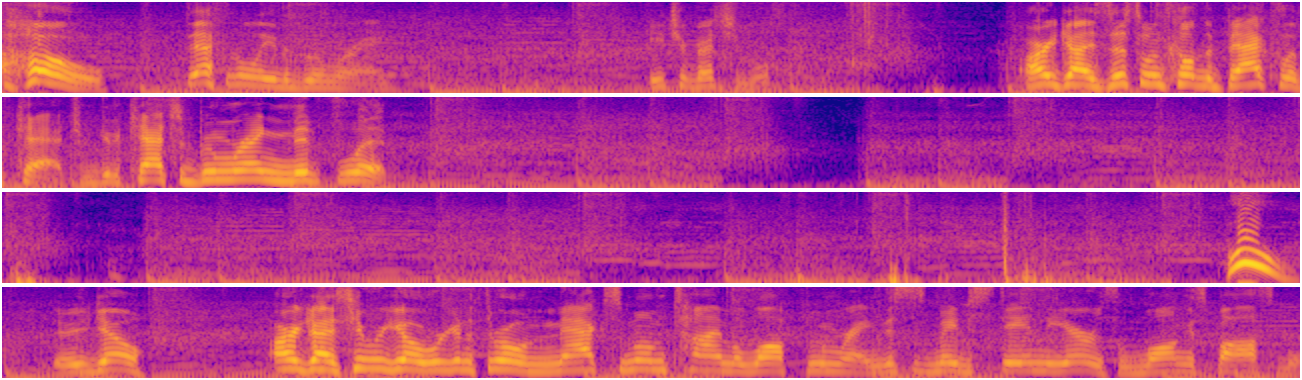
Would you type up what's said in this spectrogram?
Oh, definitely the boomerang. Eat your vegetables. All right, guys, this one's called the backflip catch. I'm gonna catch the boomerang mid-flip. Woo! There you go. All right, guys, here we go. We're gonna throw a maximum time aloft boomerang. This is made to stay in the air as long as possible.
